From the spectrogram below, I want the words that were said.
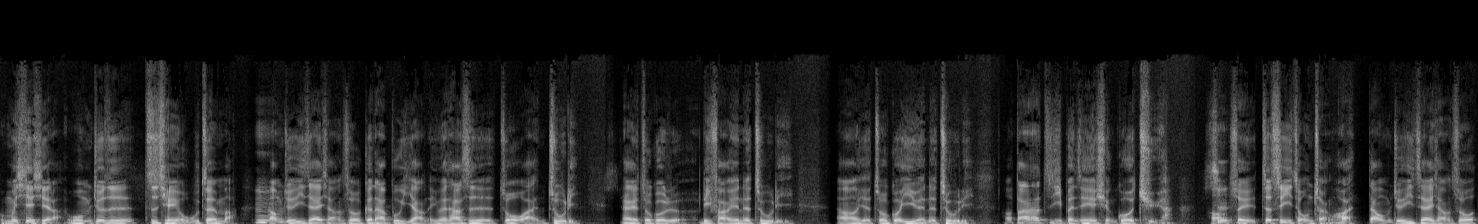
我们谢谢啦。我们就是之前有吴征嘛，嗯、那我们就一直在想说，跟他不一样的，因为他是做完助理，他也做过立法院的助理，然后也做过议员的助理。哦，当然他自己本身也选过举啊，是，所以这是一种转换。但我们就一直在想说，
